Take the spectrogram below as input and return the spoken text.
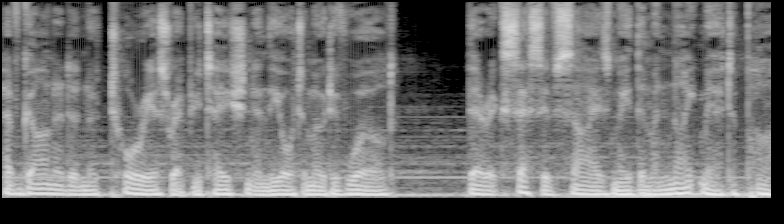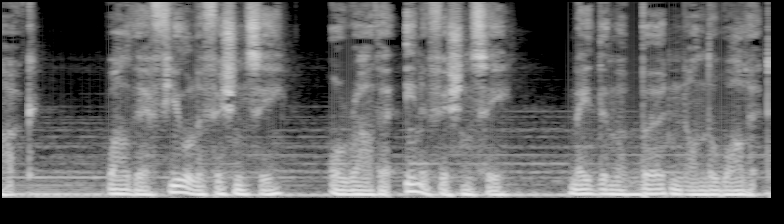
have garnered a notorious reputation in the automotive world. Their excessive size made them a nightmare to park, while their fuel efficiency, or rather inefficiency, made them a burden on the wallet.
